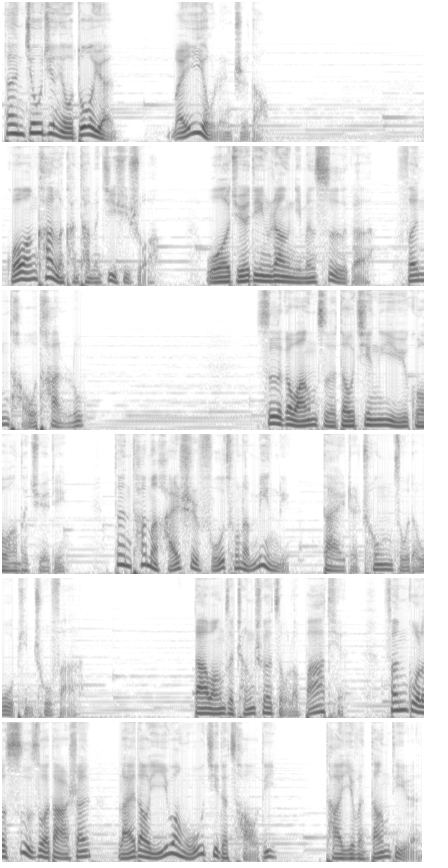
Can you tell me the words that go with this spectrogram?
但究竟有多远，没有人知道。”国王看了看他们，继续说：“我决定让你们四个分头探路。”四个王子都惊异于国王的决定，但他们还是服从了命令，带着充足的物品出发了。大王子乘车走了八天，翻过了四座大山，来到一望无际的草地。他一问当地人，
